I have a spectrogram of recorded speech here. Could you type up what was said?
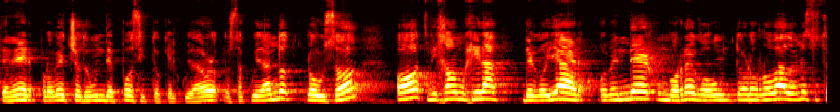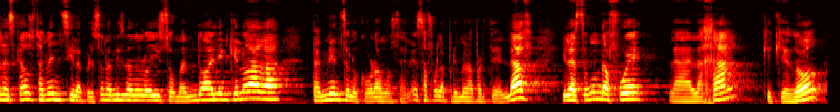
tener provecho de un depósito que el cuidador lo está cuidando, lo usó, o tvijam gira, degollar o vender un borrego o un toro robado. En estos tres casos también si la persona misma no lo hizo, mandó a alguien que lo haga, también se lo cobramos a él. Esa fue la primera parte del DAF. Y la segunda fue la alajá, que quedó,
